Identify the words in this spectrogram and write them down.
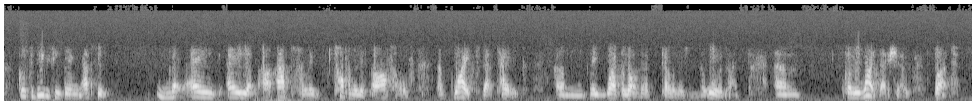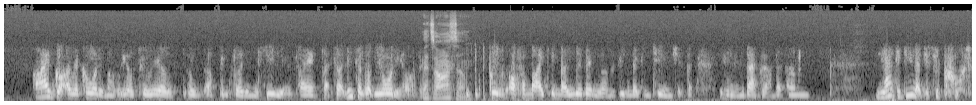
Of course, the BBC being absolute a a absolute top of the list assholes have wiped that tape. Um, they wipe a lot of their television all the time. Um, so they wiped that show, but I've got a recording on reel to reel of, of Pink Floyd in the studio. Playing, play, so at least I've got the audio of it. That's awesome. It's called off a mic in my living room with people making tea and shit, but you know, in the background. But um, you had to do that, just record,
